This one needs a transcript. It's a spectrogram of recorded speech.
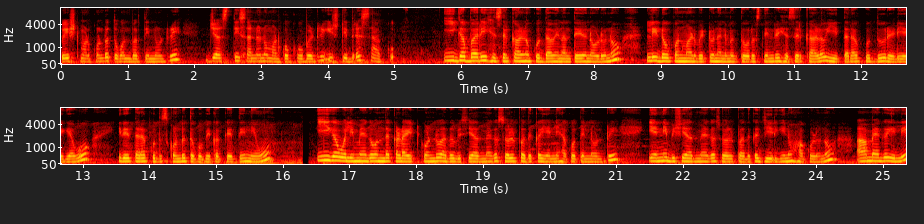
ಪೇಸ್ಟ್ ಮಾಡಿಕೊಂಡು ತೊಗೊಂಡು ಬರ್ತೀನಿ ನೋಡ್ರಿ. ಜಾಸ್ತಿ ಸಣ್ಣನೂ ಮಾಡ್ಕೊಕ್ಕೆ ಹೋಗ್ಬೇಡ್ರಿ. ಇಷ್ಟಿದ್ರೆ ಸಾಕು. ಈಗ ಬರೀ ಹೆಸರು ಕಾಳನ್ನ ಕುದ್ದಾವೇನಂತೇಳಿ ನೋಡೋಣ ಲಿಡ್ ಓಪನ್ ಮಾಡಿಬಿಟ್ಟು ನಾನು ನಿಮಗೆ ತೋರಿಸ್ತೀನಿ ರೀ ಹೆಸರು ಕಾಳು ಈ ಥರ ಕುದ್ದು ರೆಡಿ ಆಗ್ಯಾವು. ಇದೇ ಥರ ಕುದಿಸ್ಕೊಂಡು ತೊಗೋಬೇಕಾಕೈತಿ ನೀವು. ಈಗ ಒಲಿ ಮ್ಯಾಗ ಒಂದು ಕಡೆ ಇಟ್ಕೊಂಡು ಅದು ಬಿಸಿ ಆದ್ಮ್ಯಾಗ ಸ್ವಲ್ಪ ಅದಕ್ಕೆ ಎಣ್ಣೆ ಹಾಕೋತೀನಿ ನೋಡ್ರಿ. ಎಣ್ಣೆ ಬಿಸಿ ಆದ್ಮ್ಯಾಗ ಸ್ವಲ್ಪ ಅದಕ್ಕೆ ಜೀರಿಗೆನೂ ಹಾಕೊಳ್ಳೋನು. ಆಮ್ಯಾಗ ಇಲ್ಲಿ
